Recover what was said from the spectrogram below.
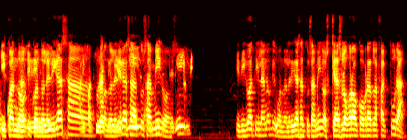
y cuando, y cuando le digas a, cuando le digas a tus amigos y digo a Tilano que cuando le digas a tus amigos que has logrado cobrar la factura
